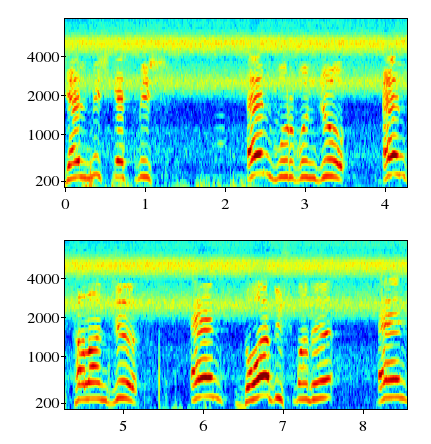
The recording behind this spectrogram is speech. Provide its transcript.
gelmiş geçmiş en vurguncu, en talancı, en doğa düşmanı, en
